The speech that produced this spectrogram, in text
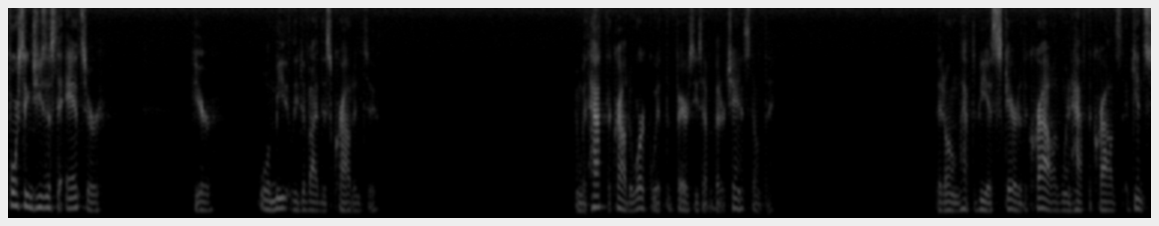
Forcing Jesus to answer here will immediately divide this crowd into. And with half the crowd to work with, the Pharisees have a better chance, don't they? They don't have to be as scared of the crowd when half the crowd's against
